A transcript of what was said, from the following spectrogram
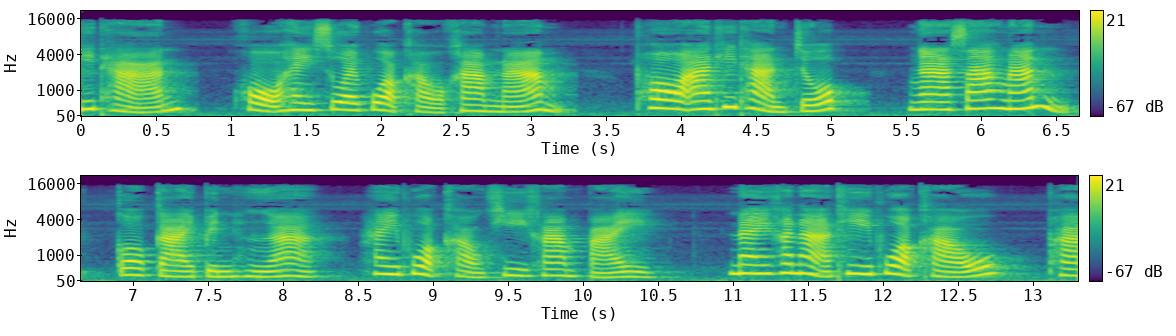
ธิษฐาน ขอให้ช่วยพวกเขาข้ามน้ำพออธิษฐานจบ งาสร้างนั้นก็กลายเป็นเหือ ให้พวกเขาขี่ข้ามไป ในขณะที่พวกเขา พา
